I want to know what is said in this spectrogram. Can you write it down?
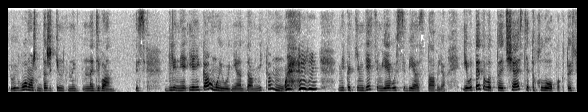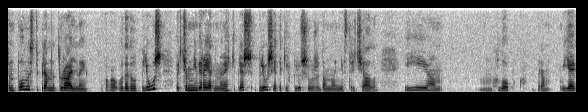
его можно даже кинуть на, на диван. То есть, блин, я, я никому его не отдам, никому, никаким детям, я его себе оставлю. И вот эта вот э, часть, это хлопок, то есть он полностью прям натуральный, э, вот этот вот плюш, причем невероятно мягкий плюш, плюш, я таких плюшей уже давно не встречала. И хлопок прям, я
